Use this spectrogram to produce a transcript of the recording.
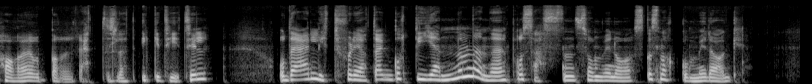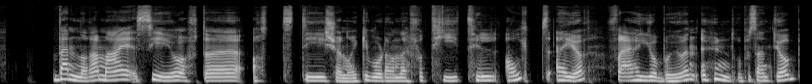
har jeg bare rett og slett ikke tid til. Og det er litt fordi at jeg har gått igjennom denne prosessen som vi nå skal snakke om i dag. Venner av meg sier jo ofte at de skjønner ikke hvordan jeg får tid til alt jeg gjør, for jeg jobber jo en 100% jobb,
